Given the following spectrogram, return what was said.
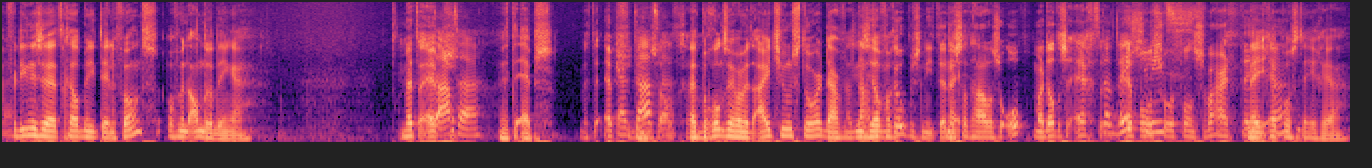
van. verdienen ze het geld met die telefoons of met andere dingen? met de apps. Data. Met de apps. Met de apps Ja, verdienen ze data. altijd geld. Het begon zeg maar met de iTunes Store. Daar Nou, verdienen ze zelf verkopen ze niet, hè, dus dat halen ze op. Maar dat is echt Dat Apple een soort van zwaar tegen. Nee, Apple's tegen, ja.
